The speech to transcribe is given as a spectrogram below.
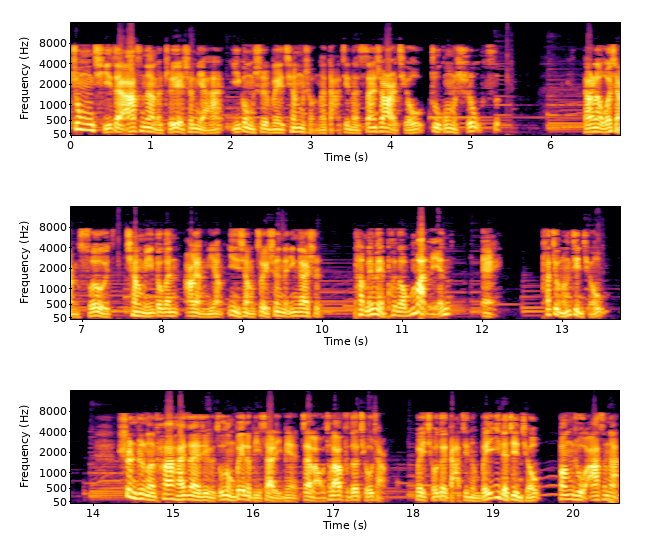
中期在阿森纳的职业生涯，一共是为枪手呢打进了三十二球，助攻了十五次。当然了，我想所有枪迷都跟阿亮一样，印象最深的应该是他每每碰到曼联，哎，他就能进球。甚至呢，他还在这个足总杯的比赛里面，在老特拉福德球场为球队打进了唯一的进球，帮助阿森纳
